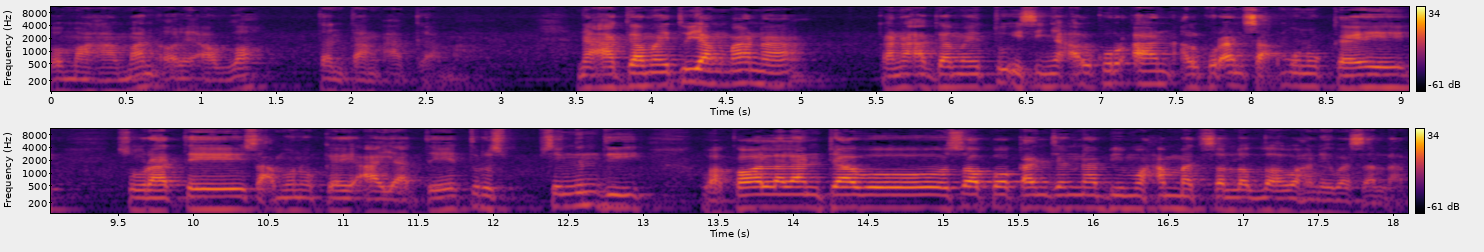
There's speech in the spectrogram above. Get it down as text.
pemahaman oleh Allah tentang agama. Nah, agama itu yang mana? Karena agama itu isinya Al-Qur'an, Al-Qur'an sak munukai surate, sak munukai ayate, terus sing ngendi? Wa qala lan dawu sapa Kanjeng Nabi Muhammad sallallahu alaihi wasallam.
